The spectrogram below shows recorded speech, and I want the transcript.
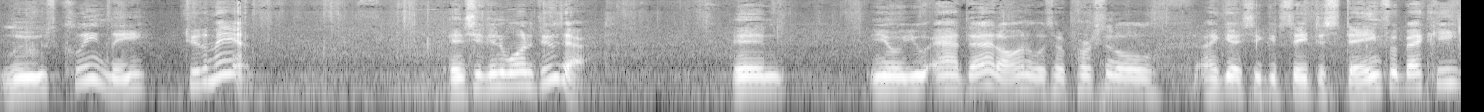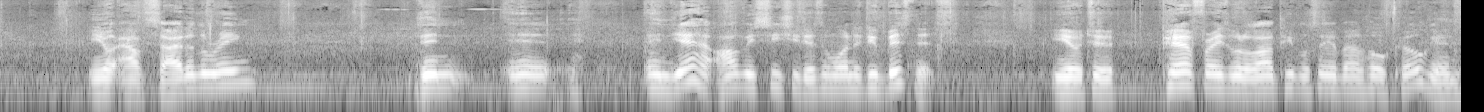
lose cleanly to the man. And she didn't want to do that. And, you know, you add that on with her personal, I guess you could say, disdain for Becky, you know, outside of the ring, then, and, eh, and yeah, obviously she doesn't want to do business. You know, to paraphrase what a lot of people say about Hulk Hogan,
